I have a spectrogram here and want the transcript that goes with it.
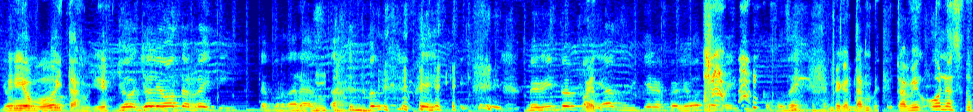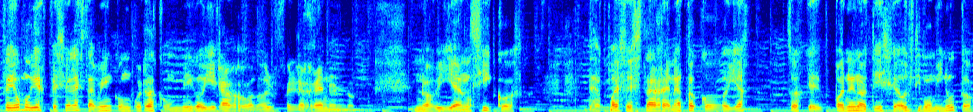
yo, voy también. Yo, yo levanto el rating, te acordarás. No, me visto el payaso si quieres, pero levanto el rating, como sea. Pero tam- también uno de sus pedidos muy especiales también concuerda conmigo y era Rodolfo el Reno en los, en los villancicos. Después está Renato Collazos que pone noticia de último minuto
